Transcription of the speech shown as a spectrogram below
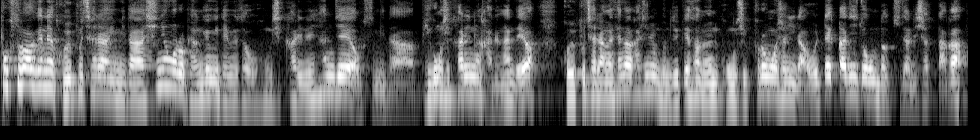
폭스바겐의 골프 차량입니다. 신형으로 변경이 되면서 공식 할인은 현재 없습니다. 비공식 할인은 가능한데요. 골프 차량을 생각하시는 분들께서는 공식 프로모션이 나올 때까지 조금 더 기다리셨다가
